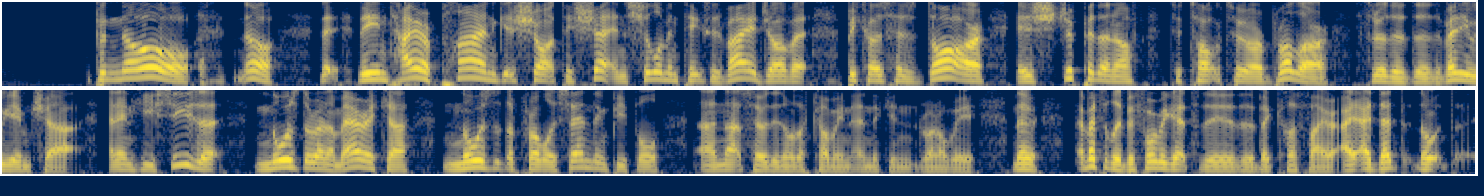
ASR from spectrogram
But no, no. The, the entire plan gets shot to shit, and Suleiman takes advantage of it because his daughter is stupid enough to talk to her brother through the, the, the video game chat. And then he sees it, knows they're in America, knows that they're probably sending people, and that's how they know they're coming and they can run away. Now, admittedly, before we get to the, the big cliffhanger, I, I did.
